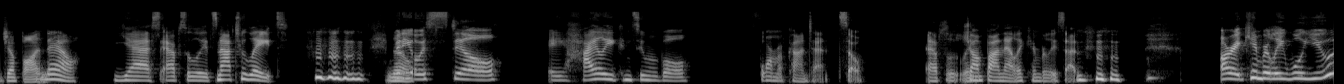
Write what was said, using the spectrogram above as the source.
jump on now. Yes, absolutely. It's not too late. no. Video is still a highly consumable form of content. So, absolutely jump on that, like Kimberly said. All right, Kimberly, will you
